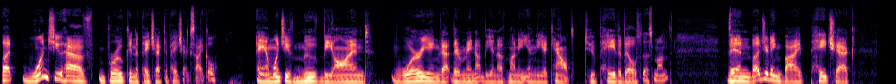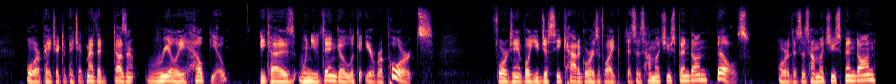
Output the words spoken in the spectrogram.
But once you have broken the paycheck to paycheck cycle, and once you've moved beyond worrying that there may not be enough money in the account to pay the bills this month, then budgeting by paycheck or paycheck to paycheck method doesn't really help you because when you then go look at your reports, for example, you just see categories of like, this is how much you spend on bills, or this is how much you spend on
